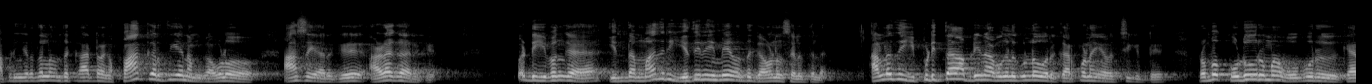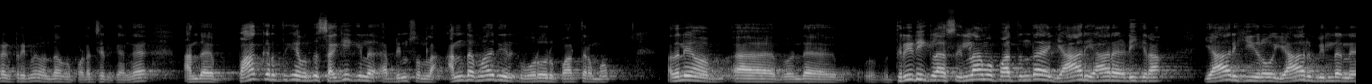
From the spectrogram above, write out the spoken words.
அப்படிங்கிறதெல்லாம் வந்து காட்டுறாங்க. பார்க்குறதையே நமக்கு அவ்வளோ ஆசையாக இருக்குது அழகாக இருக்குது பட் இவங்க இந்த மாதிரி எதுலேயுமே வந்து கவனம் செலுத்தலை. அல்லது இப்படித்தான் அப்படின்னு அவங்களுக்குள்ள ஒரு கற்பனையை வச்சுக்கிட்டு ரொம்ப கொடூரமாக ஒவ்வொரு கேரக்டரையுமே வந்து அவங்க படைச்சிருக்காங்க. அந்த பார்க்கறதுக்கே வந்து சகிக்கலை அப்படின்னு சொல்லலாம். அந்த மாதிரி இருக்குது ஒரு ஒரு பாத்திரமும். அதுலேயும் இந்த த்ரீ டி கிளாஸ் இல்லாமல் பார்த்துருந்தா யார் யாரை அடிக்கிறான்? யார் ஹீரோ யார் வில்லனு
